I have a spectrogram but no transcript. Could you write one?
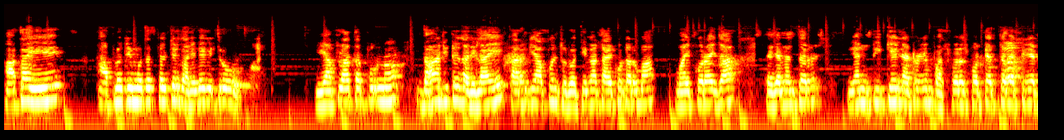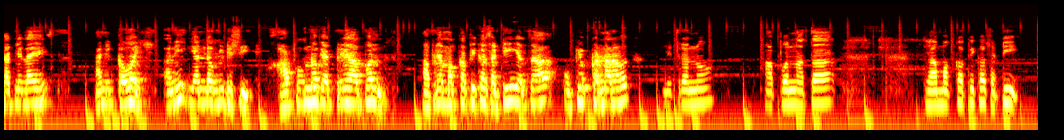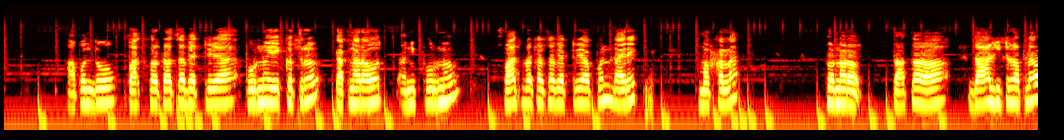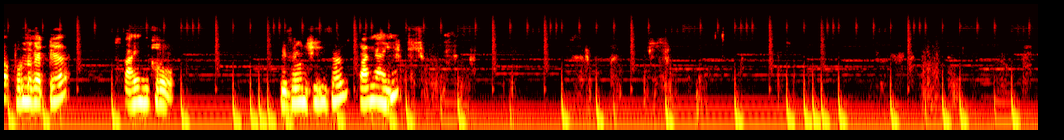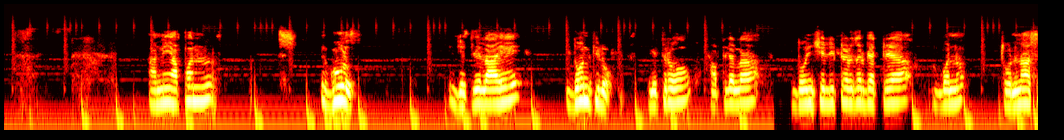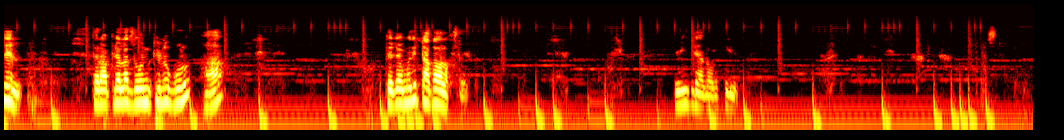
आता हे आपलं जे मदत कल्चर झालेलं आहे मित्र हे आपलं आता पूर्ण दहा लिटर झालेलं आहे. कारण की आपण सुरुवातीला टायकोटर्मा मायकोरायझा त्याच्यानंतर N P K nitrogen phosphorus पोटॅशचा bacteria टाकलेला आहे. आणि कवच आणि एन डब्ल्यू डी सी हा पूर्ण बॅक्टेरिया आपण आपल्या मक्का पिकासाठी याचा उपयोग करणार आहोत. मित्रांनो आपण आता या मक्का पिकासाठी आपण जो पाच प्रकारचा बॅक्टेरिया पूर्ण एकत्र टाकणार आहोत आणि पूर्ण पाच प्रकारचा बॅक्टेरिया आपण डायरेक्ट मक्काला सोडणार आहोत. तर आता हा दहा लिटर आपला पूर्ण बॅक्टेरिया आहे मित्रो. दोनशे लिटर पाणी आहे. आणि आपण गुळ घेतलेला आहे. दोन किलो. मित्र आपल्याला दोनशे लिटर जर बॅक्टेरिया बन सोडणं असेल तर आपल्याला दोन किलो गुळ हा त्याच्यामध्ये टाकावा लागतो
